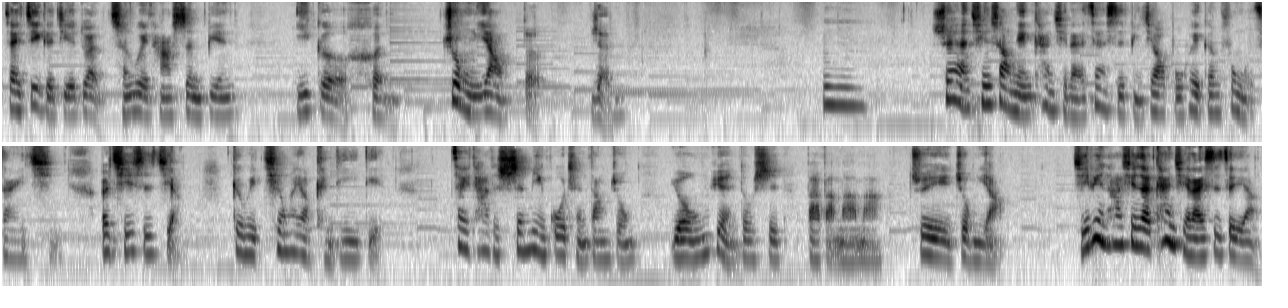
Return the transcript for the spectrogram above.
在这个阶段成为他身边一个很重要的人。嗯，虽然青少年看起来暂时比较不会跟父母在一起，而其实讲，各位千万要肯定一点。在他的生命过程当中，永远都是爸爸妈妈最重要。即便他现在看起来是这样，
